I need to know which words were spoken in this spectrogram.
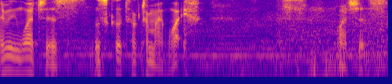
I mean, watch this. Let's go talk to my wife. Watch this.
